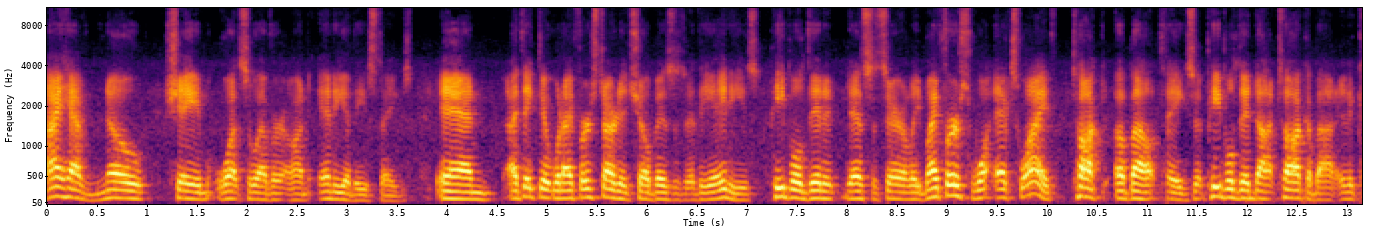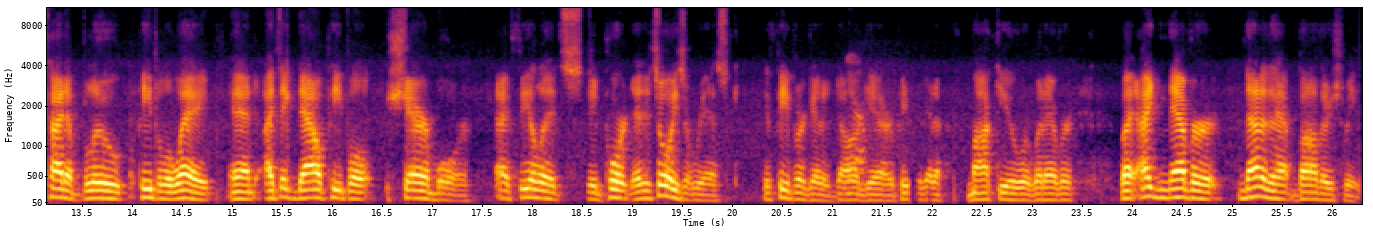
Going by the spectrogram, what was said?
I have no shame whatsoever on any of these things. And I think that when I first started show business in the 80s, people didn't necessarily. My first ex wife talked about things that people did not talk about, and it kind of blew people away. And I think now people share more. I feel it's important, and it's always a risk if people are going to dog yeah. you or people are going to mock you or whatever. But I never, none of that bothers me,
